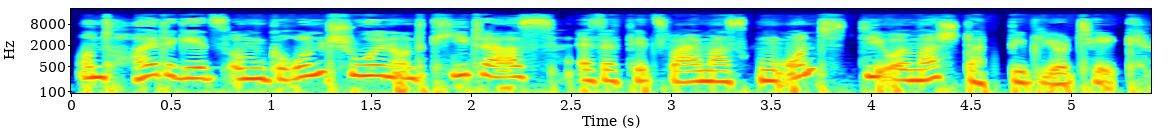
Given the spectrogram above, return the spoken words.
Und heute geht es um Grundschulen und Kitas, FFP2-Masken und die Ulmer Stadtbibliothek.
